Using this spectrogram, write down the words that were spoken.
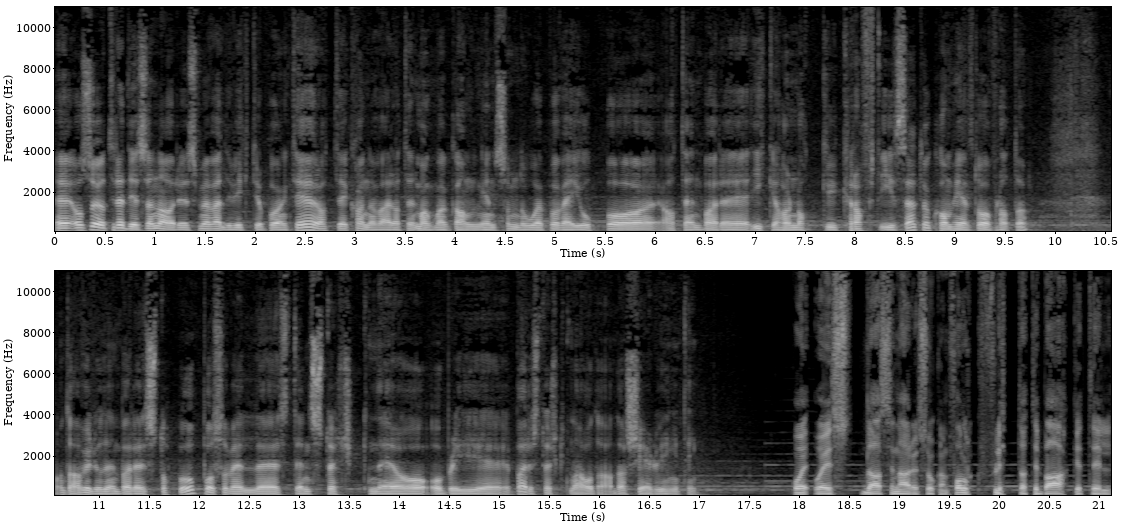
Eh, og så er jo tredje scenario som er veldig viktig å poengtere, at det kan jo være at den magmagangen som nå er på vei opp, og at den bare ikke har nok kraft i seg til å komme helt overflata. Og da vil jo den bare stoppe opp, og så vil eh, den størkne og, og bli bare størkna, og da, da skjer det jo ingenting. Og, og i det scenarioet så kan folk flytte tilbake til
